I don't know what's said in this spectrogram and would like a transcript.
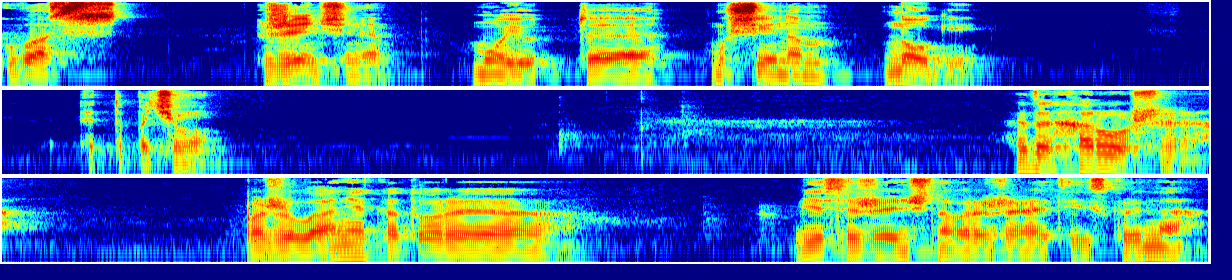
у вас женщины моют э, мужчинам ноги. Это почему? Это хорошее пожелание, которое, если женщина выражает искренне,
